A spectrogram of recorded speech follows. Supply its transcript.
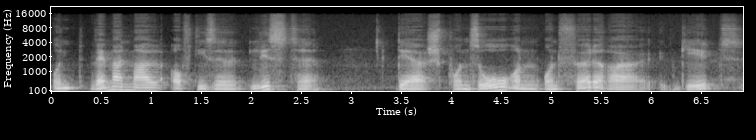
Und wenn man mal auf diese Liste der Sponsoren und Förderer geht,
